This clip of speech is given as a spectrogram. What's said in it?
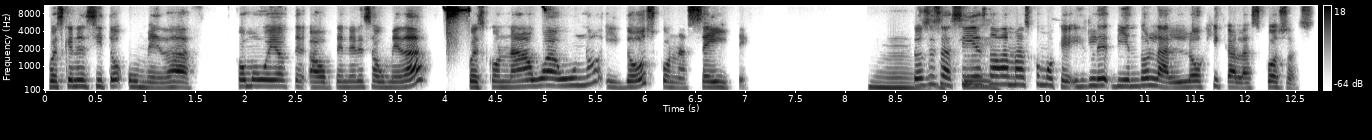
pues que necesito humedad. ¿Cómo voy a, obtener esa humedad? Pues con agua, uno, y dos, con aceite. Mm, Entonces, así es nada más como que irle viendo la lógica a las cosas.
